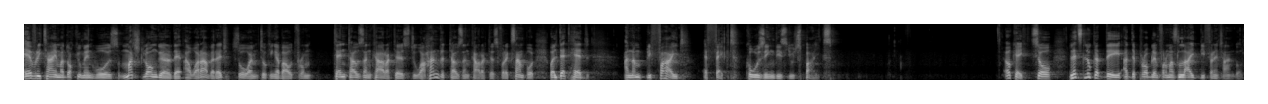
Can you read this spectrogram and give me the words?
every time a document was much longer than our average, so I'm talking about from 10,000 characters to 100,000 characters, for example, well, that had an amplified effect causing these huge spikes. Okay, so let's look at the, at the problem from a slight different angle.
